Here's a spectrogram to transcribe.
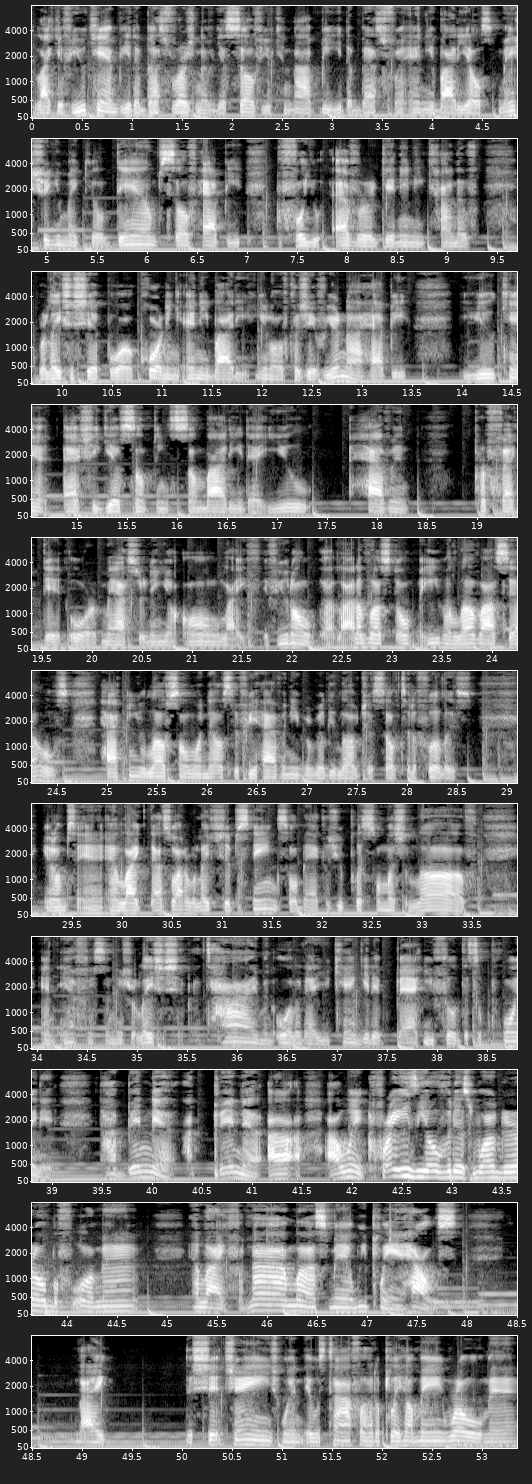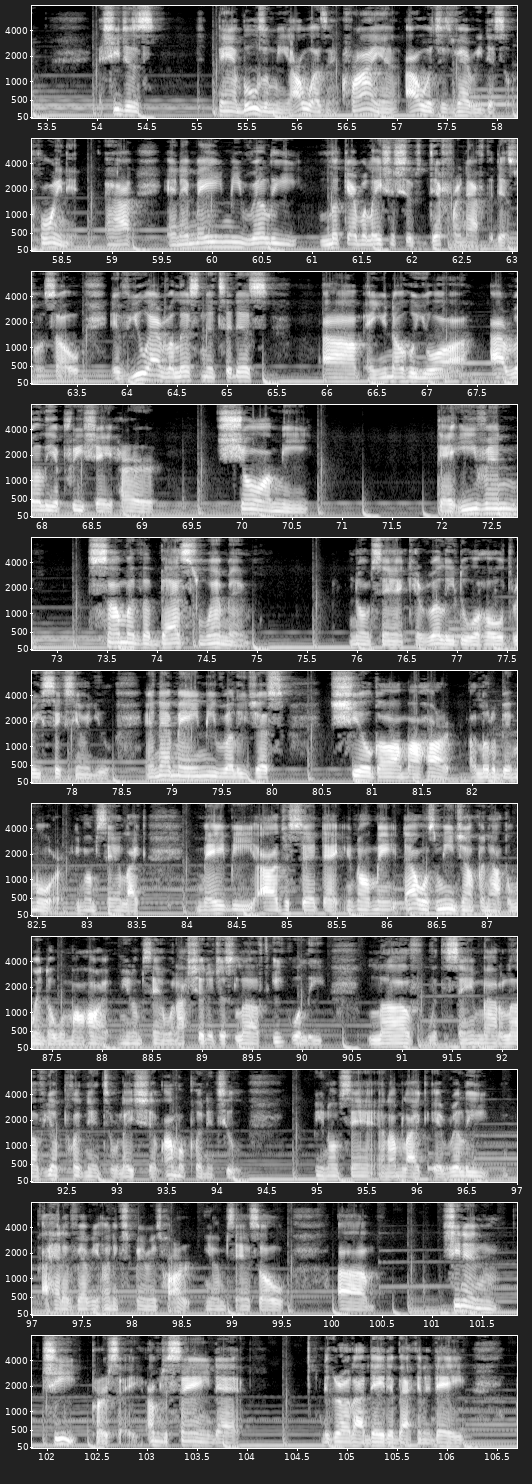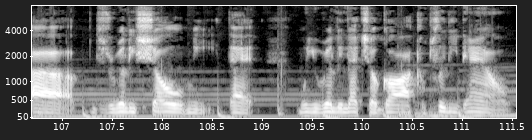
like if you can't be the best version of yourself, you cannot be the best for anybody else. Make sure you make your damn self happy before you ever get any kind of relationship or courting anybody, you know, because if you're not happy, you can't actually give something somebody that you haven't perfected or mastered in your own life. If you don't, a lot of us don't even love ourselves. How can you love someone else if you haven't even really loved yourself to the fullest? You know what I'm saying? And like that's why the relationship stings so bad because you put so much love and emphasis in this relationship and time and all of that. You can't get it back. You feel disappointed. I've been there. I've been there. I I went crazy over this one girl before, man. And like for nine months, man, we playing house. Like the shit changed when it was time for her to play her main role, man. And she just bamboozled me. I wasn't crying. I was just very disappointed and, I, and it made me really look at relationships different after this one. So if you ever listening to this um, and you know who you are, I really appreciate her showing me that even some of the best women, you know what I'm saying, can really do a whole 360 on you. And that made me really just shield guard my heart a little bit more. You know what I'm saying? Like maybe I just said that, you know what I mean? That was me jumping out the window with my heart. You know what I'm saying? When I should have just loved equally, love with the same amount of love you're putting into relationship, I'm gonna put into. You know what I'm saying? And I'm like, it really I had a very unexperienced heart. You know what I'm saying? So um, she didn't cheat per se. I'm just saying that the girl that I dated back in the day uh, just really showed me that when you really let your guard completely down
